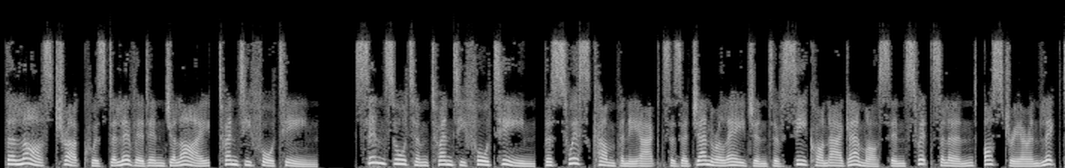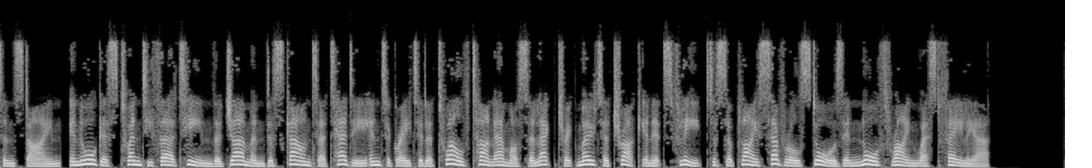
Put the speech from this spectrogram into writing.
The last truck was delivered in July, 2014. Since autumn 2014, the Swiss company acts as a general agent of Secon AG Emos in Switzerland, Austria, and Liechtenstein. In August 2013, the German discounter Tedi integrated a 12 ton Emos electric motor truck in its fleet to supply several stores in North Rhine Westphalia.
